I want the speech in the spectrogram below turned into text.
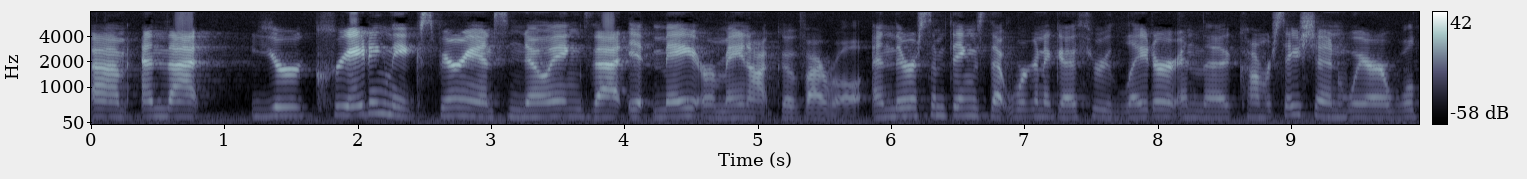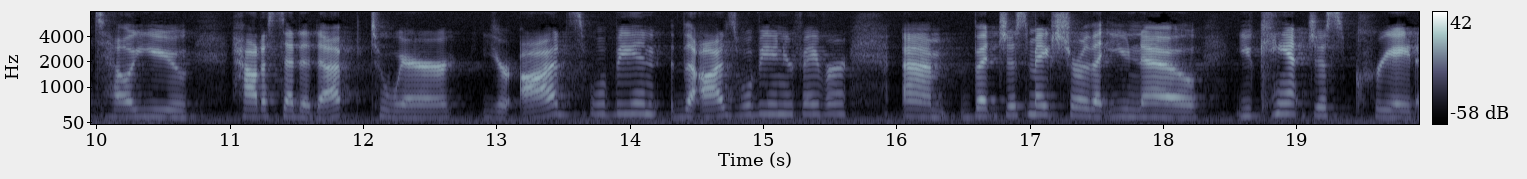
um, and that you're creating the experience knowing that it may or may not go viral. And there are some things that we're going to go through later in the conversation where we'll tell you how to set it up to where your odds will be in the odds will be in your favor. Um, but just make sure that you know you can't just create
